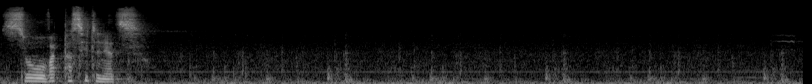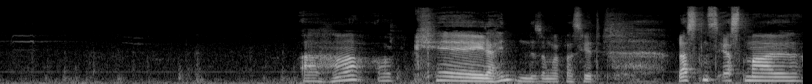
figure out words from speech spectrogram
So, was passiert denn jetzt? Aha, okay, da hinten ist irgendwas passiert. Lasst uns erstmal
